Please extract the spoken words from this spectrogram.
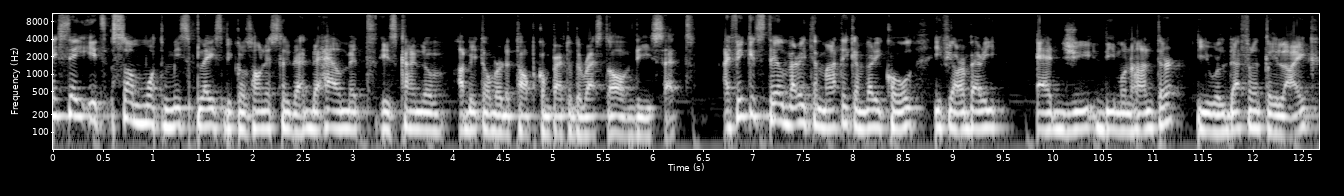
I say it's somewhat misplaced because honestly the, the helmet is kind of a bit over the top compared to the rest of the set. I think it's still very thematic and very cool. If you are a very edgy demon hunter, you will definitely like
